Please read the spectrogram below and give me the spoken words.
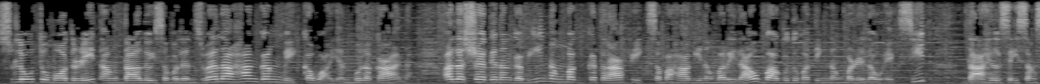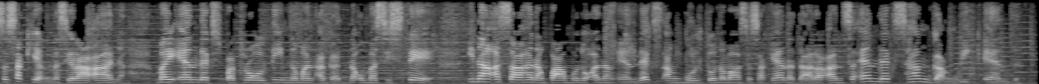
Slow to moderate ang daloy sa Valenzuela hanggang may kawayan Bulacan. Alas 7 ng gabi nang magka-traffic sa bahagi ng Marilao bago dumating ng Marilao exit dahil sa isang sasakyang nasiraan. May NLEX patrol team naman agad na umasiste. Inaasahan ng pamunuan ng NLEX ang bulto ng mga sasakyan na daraan sa NLEX hanggang weekend.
